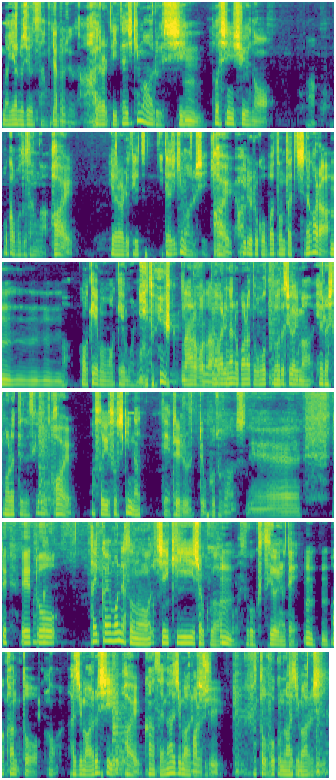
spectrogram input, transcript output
まあ、矢野淳さんが矢野淳さんはいやられていた時期もあるし、うんあとは新州の、まあ岡本さんがはい。やられていた時期もあるし、はいはいいろいろこうバトンタッチしながら、うんうんうんまあ、若えもん若えもんにというなるほど。流れなのかなと思って私が今やらせてもらってるんですけど、まはい。あ、そういう組織になって、出るってことなんですね。で、えっと、大会もね、その地域色がうんすごく強いので、うんうんまあ、関東の味もあるし、はい関西の味もあるし、東北の味もあるし、ま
